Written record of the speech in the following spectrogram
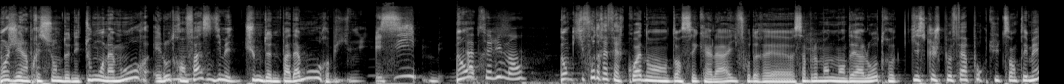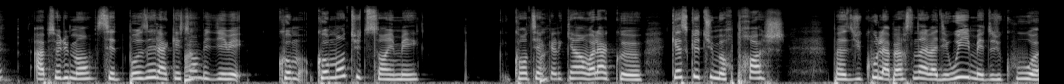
moi j'ai l'impression de donner tout mon amour, et l'autre en Mhm. face dit Mais tu me donnes pas d'amour. Mais si, mais non. Absolument. Donc il faudrait faire quoi dans, dans ces cas-là? Il faudrait euh, simplement demander à l'autre Qu'est-ce que je peux faire pour que tu te sentes aimé Absolument. C'est de poser la question, mais mais com- comment tu te sens aimé Quand il y a Ouais. quelqu'un, voilà, que qu'est-ce que tu me reproches? Parce que du coup, la personne, elle va dire, oui, mais du coup, euh,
